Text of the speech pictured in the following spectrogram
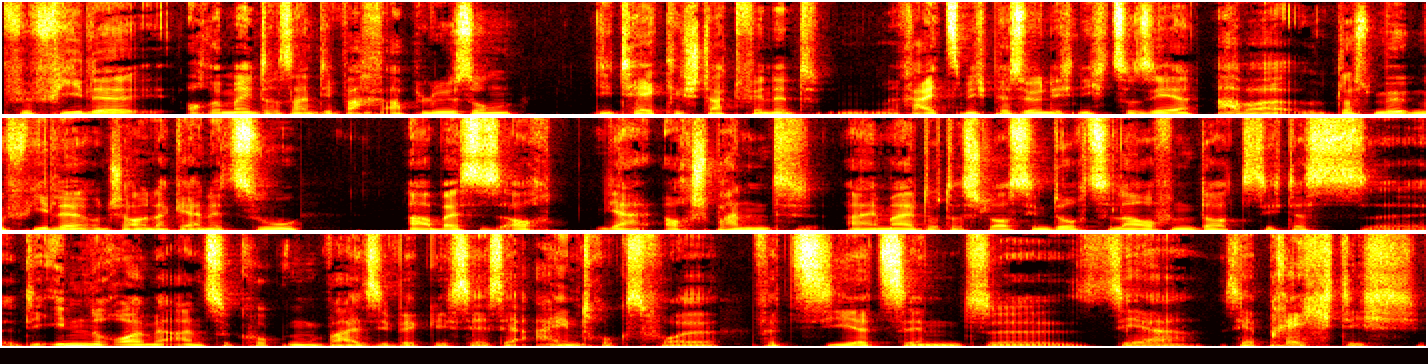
Für viele auch immer interessant die Wachablösung die täglich stattfindet, reizt mich persönlich nicht so sehr, aber das mögen viele und schauen da gerne zu. Aber es ist auch ja, auch spannend, einmal durch das Schloss hindurchzulaufen, dort sich das, äh, die Innenräume anzugucken, weil sie wirklich sehr, sehr eindrucksvoll verziert sind, äh, sehr, sehr prächtig,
